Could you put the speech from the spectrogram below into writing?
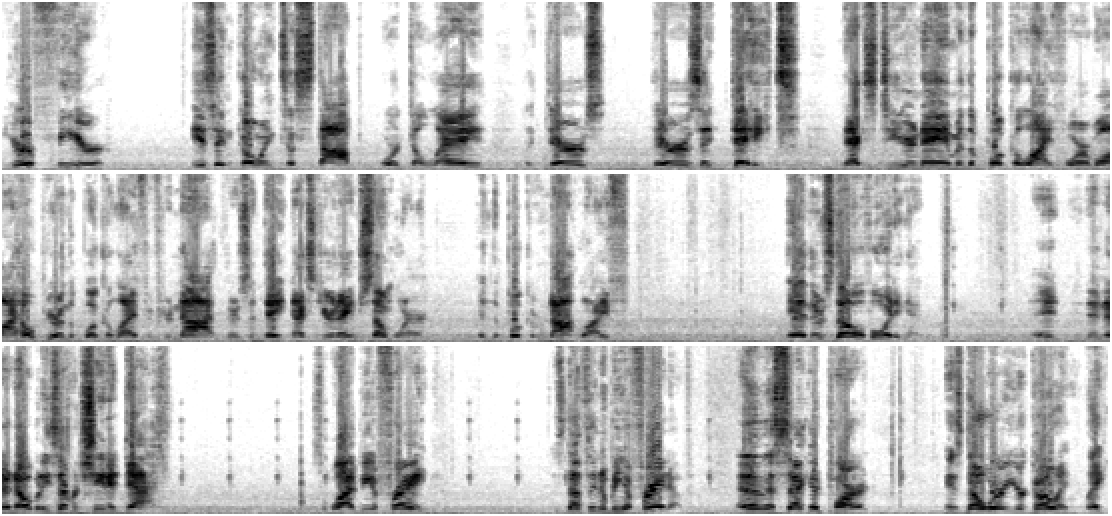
Your fear isn't going to stop or delay. Like there's there is a date next to your name in the book of life. Or well, I hope you're in the book of life. If you're not, there's a date next to your name somewhere in the book of not life. And there's no avoiding it. it nobody's ever cheated death. So why be afraid? There's nothing to be afraid of. And then the second part is know where you're going. Like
